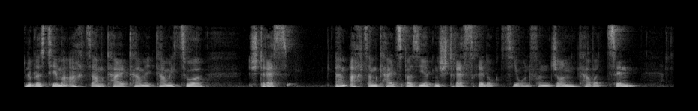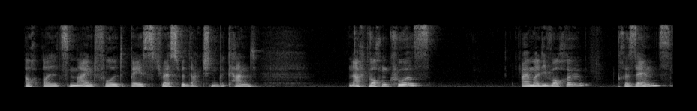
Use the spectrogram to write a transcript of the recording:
Und über das Thema Achtsamkeit kam ich, kam ich zur Stress, ähm, achtsamkeitsbasierten Stressreduktion von John Kabat-Zinn, auch als Mindful-Based Stress Reduction bekannt. Ein Acht-Wochen-Kurs, einmal die Woche, Präsenz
